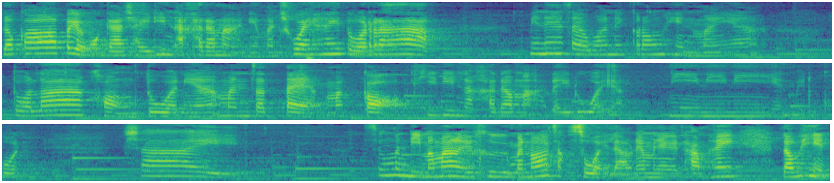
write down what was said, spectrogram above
แล้วก็ประโยชน์ของการใช้ดินอะคาดามะเนี่ยมันช่วยให้ตัวราก ไม่แน่ใจว่าในกล้องเห็นไหมอะตัวรากของตัวเนี้ยมันจะแตกมาเกาะที่ดินอะคาดามะได้ด้วยอะนี่นี่นี่เห็นไหมทุกคน ใช่ ซึ่งมันดีมากๆเลยคือมันนอกจากสวยแล้วเนี่ยมันยังจะทำให้เราเห็น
